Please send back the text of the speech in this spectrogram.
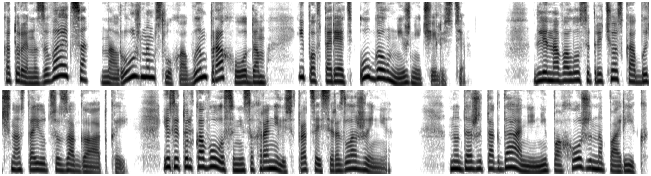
которое называется наружным слуховым проходом, и повторять угол нижней челюсти. Длина волос и прическа обычно остаются загадкой, если только волосы не сохранились в процессе разложения. Но даже тогда они не похожи на парик,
